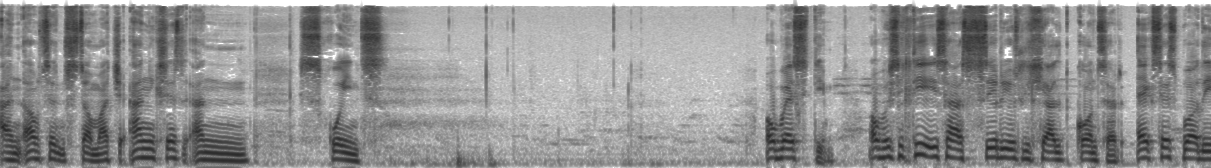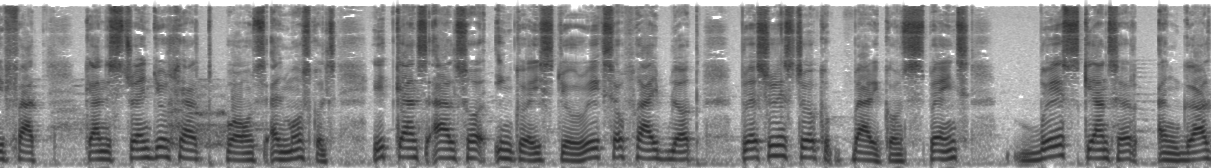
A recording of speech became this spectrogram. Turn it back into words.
and upset stomach, anxiety, and squints. Obesity. Obesity is a serious health concern. Excess body fat can strain your heart, bones, and muscles. It can also increase your risk of high blood pressure, stroke, varicose veins, breast cancer, and gall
